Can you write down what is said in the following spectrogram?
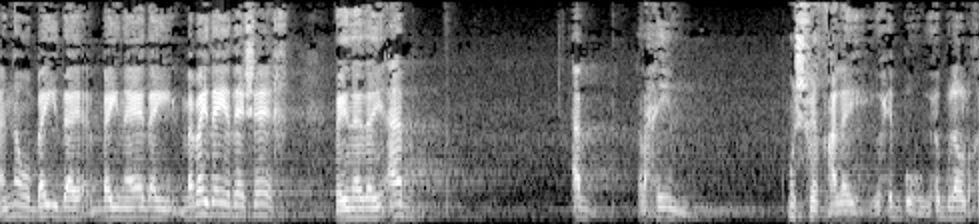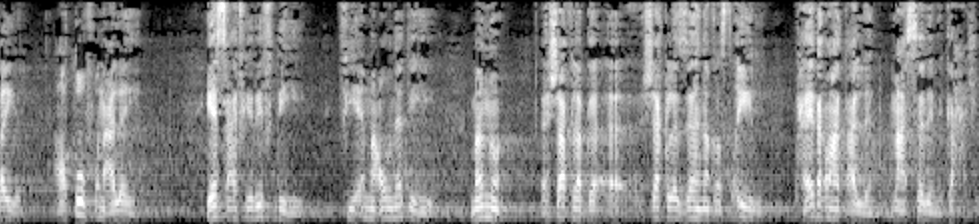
أنه بين يدي ما بين يدي شيخ بين يدي أب أب. رحيم مشفق عليه يحبه يحب له الخير عطوف عليه يسعى في رفده في معونته. ما انه شكلك شكل ذهنك ثقيل بحياتك ما هتعلم. مع السلامة كحشو.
